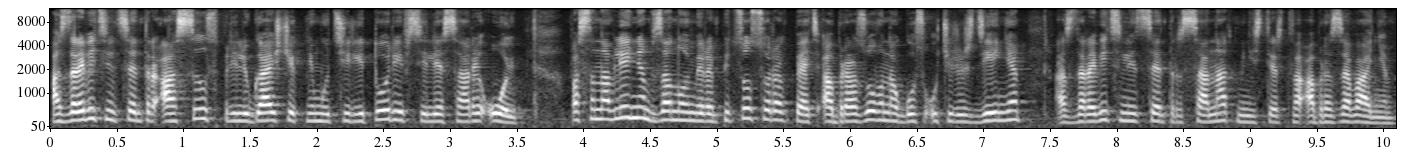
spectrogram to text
Оздоровительный центр «Асыл» с прилегающей к нему территории в селе Сары-Ой. Постановлением за номером 545 образовано госучреждение «Оздоровительный центр «Санат» Министерства образования».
